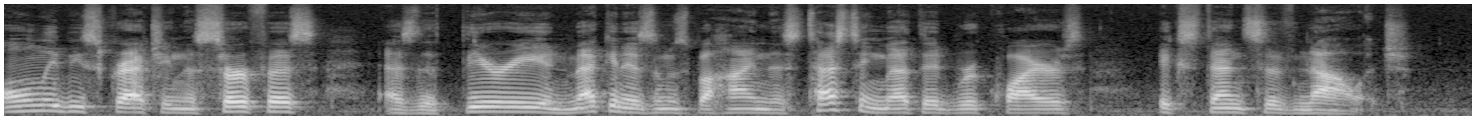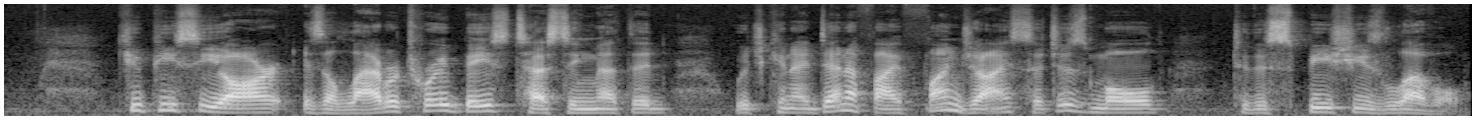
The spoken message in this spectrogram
only be scratching the surface as the theory and mechanisms behind this testing method requires extensive knowledge. qPCR is a laboratory-based testing method which can identify fungi such as mold to the species level.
